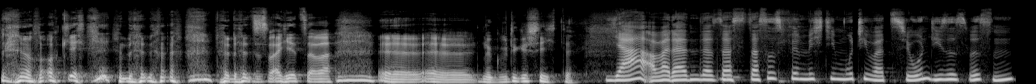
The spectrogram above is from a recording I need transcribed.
Okay, das war jetzt aber äh, äh, eine gute Geschichte. Ja, aber dann, das, das, das ist für mich die Motivation, dieses Wissen,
